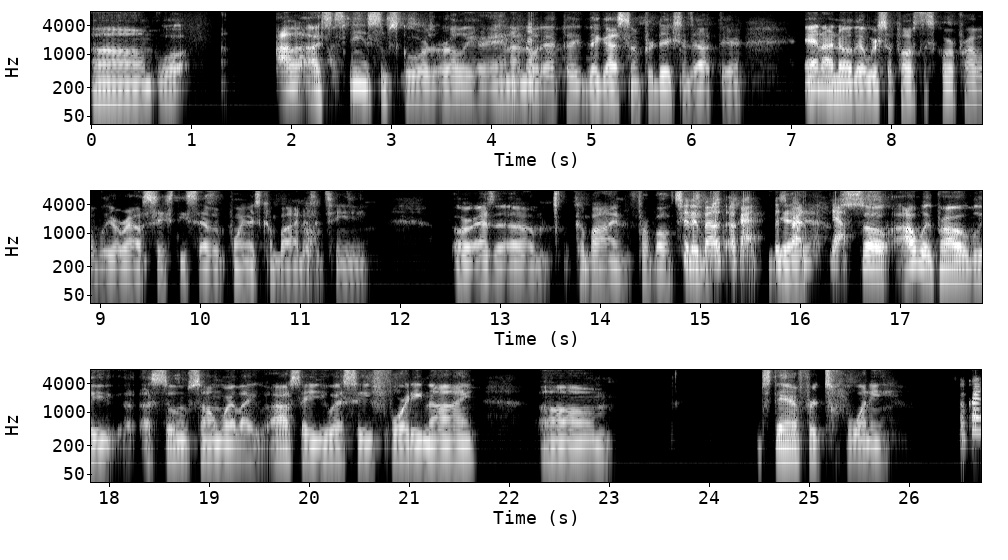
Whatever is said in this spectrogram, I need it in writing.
Um. Well, I, I seen some scores earlier, and I know that they, they got some predictions out there. And I know that we're supposed to score probably around 67 points combined as a team or as a um, combined for both teams. So they're both okay. The yeah. Spread. Yeah. So I would probably assume somewhere like I'll say USC 49, um, Stanford 20. Okay.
